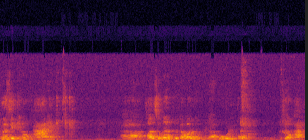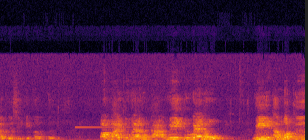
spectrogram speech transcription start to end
คือสิ่งที่ลูกค้าเนี่ยเอ่อ consumer คือแปลว่าลูกเอ่อผู้บริโภค surplus ก็คือสิ่งที่เพิ่มขึ้น ความหมายคือเวลาลูกค้า V คือ value V ทั้งหมดคือ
